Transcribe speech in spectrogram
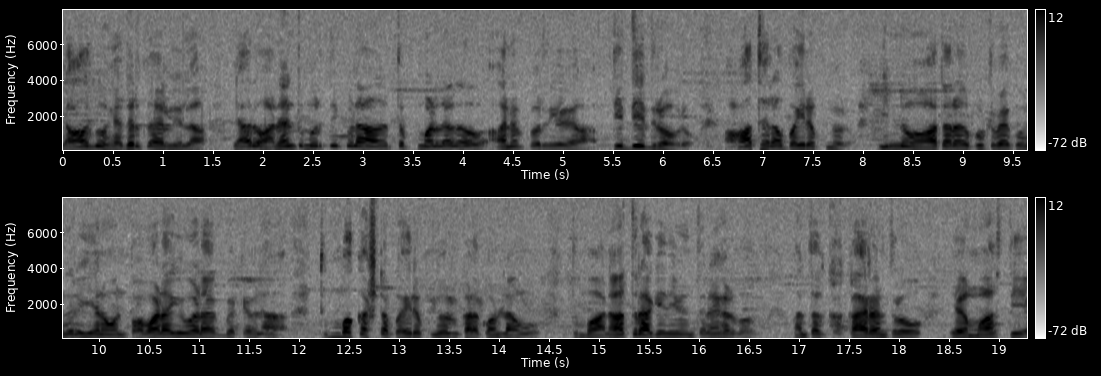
ಯಾರಿಗೂ ಹೆದರ್ತಾ ಇರಲಿಲ್ಲ. ಯಾರು ಅನಂತಮೂರ್ತಿ ಕೂಡ ತಪ್ಪು ಮಾಡಿದಾಗ ಅನಂತಮೂರ್ತಿ ತಿದ್ದಿದ್ರು ಅವರು. ಆ ಥರ ಭೈರಪ್ಪನವರು. ಇನ್ನು ಆ ಥರ ಹುಟ್ಟಬೇಕು ಅಂದರೆ ಏನೋ ಒಂದು ಪವಾಡ ಗಿವಾಡ ಆಗಬೇಕಲ್ಲ. ತುಂಬ ಕಷ್ಟ ಭೈರಪ್ಪನವ್ರನ್ನ ಕಳ್ಕೊಂಡು ನಾವು ತುಂಬ ಅನಾಥರಾಗಿದ್ದೀವಿ ಅಂತಲೇ ಹೇಳ್ಬೋದು. ಕ- ಕಾರಂತರು, ಮಾಸ್ತಿ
